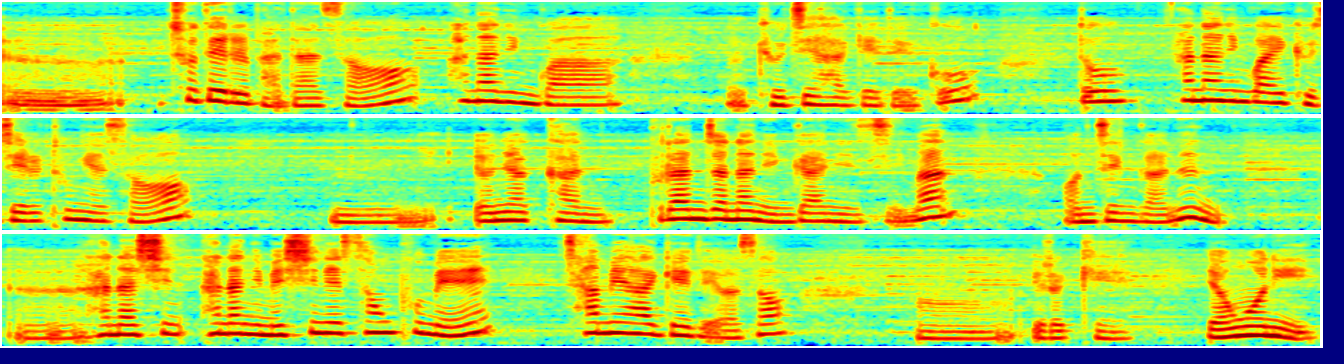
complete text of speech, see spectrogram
어, 초대를 받아서 하나님과 교제하게 되고 또 하나님과의 교제를 통해서 음, 연약한 불완전한 인간이지만 언젠가는 어, 하나 신, 하나님의 신의 성품에 참여하게 되어서 어, 이렇게 영원히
